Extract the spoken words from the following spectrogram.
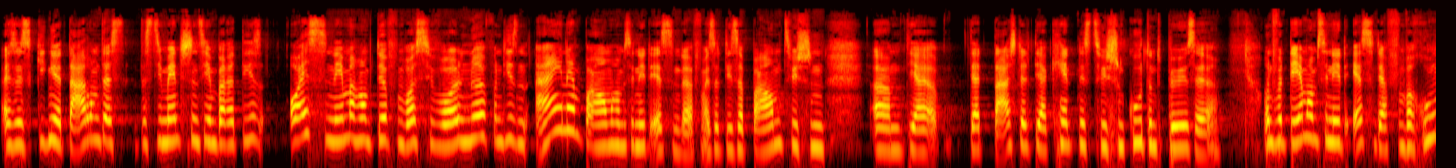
Also es ging ja darum, dass, dass die Menschen sie im Paradies alles nehmen haben dürfen, was sie wollen. Nur von diesem einen Baum haben sie nicht essen dürfen. Also dieser Baum zwischen, ähm, der, der darstellt die Erkenntnis zwischen Gut und Böse. Und von dem haben sie nicht essen dürfen. Warum?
